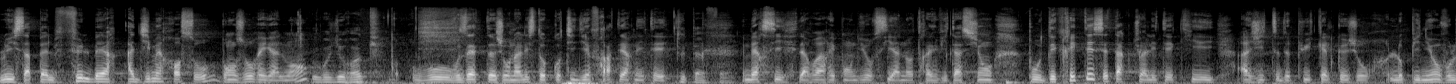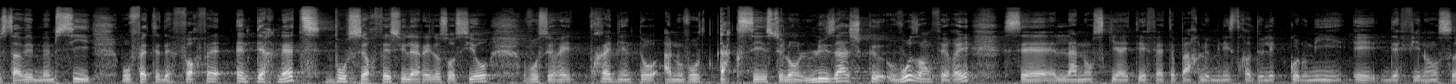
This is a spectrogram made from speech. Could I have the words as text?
lui s'appelle Fulbert Adjime Rosso. Bonjour également. Bonjour, Rock. Vous, vous êtes journaliste au quotidien Fraternité. Tout à fait. Merci d'avoir répondu aussi à notre invitation pour décrypter cette actualité qui agite depuis quelques jours l'opinion. Vous le savez savez, même si vous faites des forfaits Internet pour surfer sur les réseaux sociaux, vous serez très bientôt à nouveau taxé selon l'usage que vous en ferez. C'est l'annonce qui a été faite par le ministre de l'économie et des finances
